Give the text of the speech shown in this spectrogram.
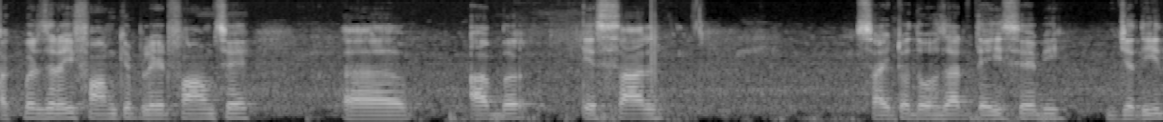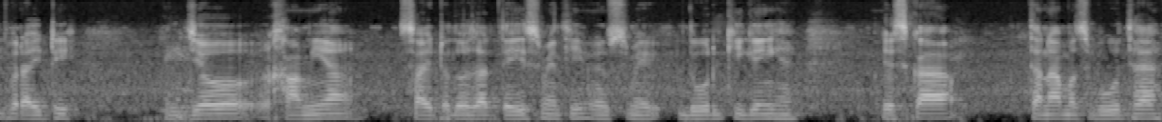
अकबर ज़रूरी फार्म के प्लेटफार्म से अब इस साल साइटो 2023 से भी जदीद वैरायटी, जो खामियाँ साइटो 2023 में थी, उसमें दूर की गई हैं। इसका तना मज़बूत है।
